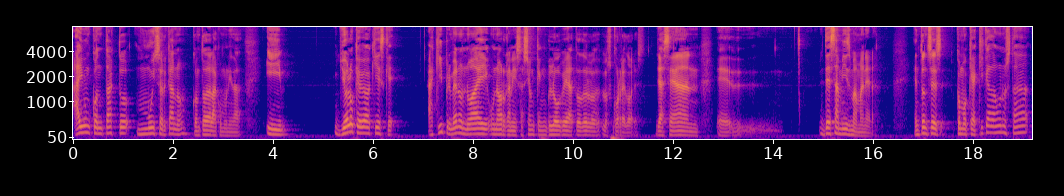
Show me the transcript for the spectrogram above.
Hay un contacto muy cercano con toda la comunidad. Y yo lo que veo aquí es que aquí primero no hay una organización que englobe a todos los, los corredores, ya sean eh, de esa misma manera. Entonces, como que aquí cada uno está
